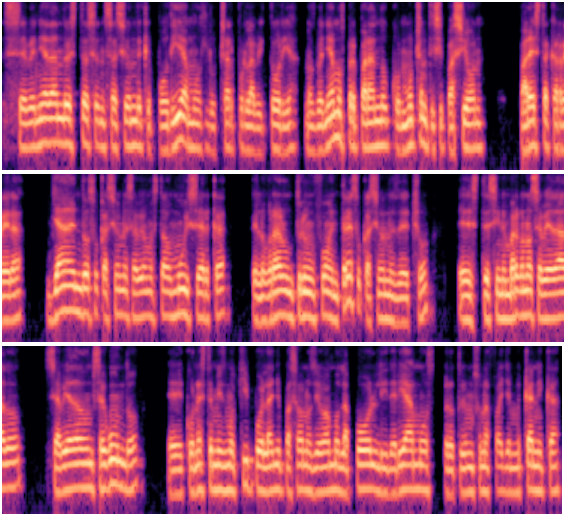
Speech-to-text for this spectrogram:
se venía dando esta sensación de que podíamos luchar por la victoria. Nos veníamos preparando con mucha anticipación para esta carrera. Ya en dos ocasiones habíamos estado muy cerca de lograr un triunfo, en tres ocasiones de hecho. Este, sin embargo, no se había dado, se había dado un segundo eh, con este mismo equipo. El año pasado nos llevamos la pole, lideramos, pero tuvimos una falla mecánica.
